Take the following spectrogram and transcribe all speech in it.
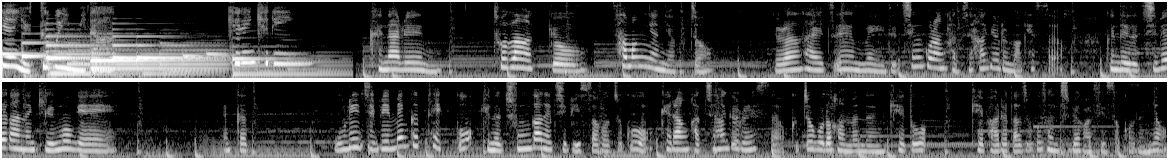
핑키의 유튜브입니다. 키링키링. 그날은 초등학교 3학년이었죠. 11살 쯤에 이제 친구랑 같이 하교를 막 했어요. 근데 이제 집에 가는 길목에, 그러니까 우리 집이 맨 끝에 있고 걔는 중간에 집이 있어가지고 걔랑 같이 하교를 했어요. 그쪽으로 가면은 걔도 걔 바래다 주고 전 집에 갈 수 있었거든요.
